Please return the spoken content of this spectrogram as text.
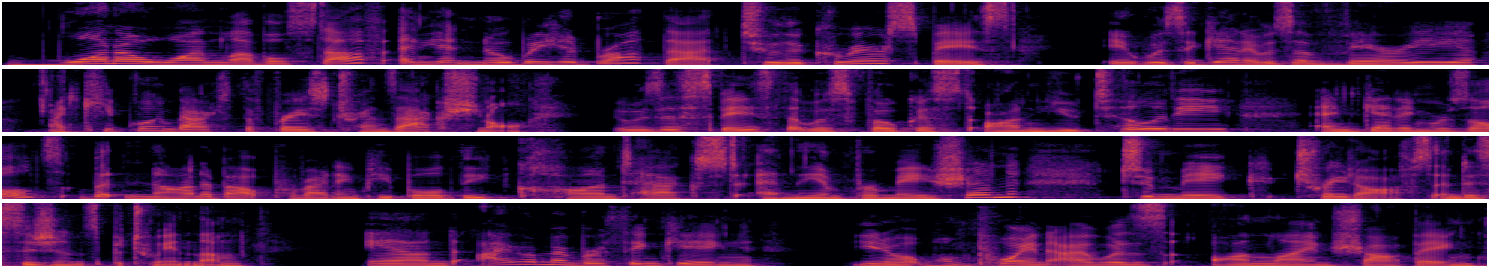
101 level stuff. And yet nobody had brought that to the career space. It was, again, it was a very, I keep going back to the phrase transactional. It was a space that was focused on utility and getting results, but not about providing people the context and the information to make trade offs and decisions between them. And I remember thinking, you know, at one point I was online shopping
